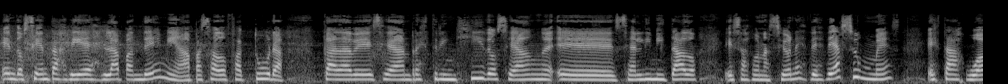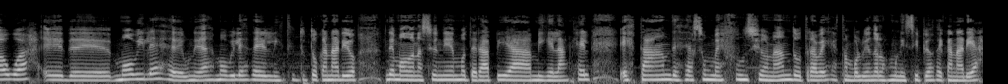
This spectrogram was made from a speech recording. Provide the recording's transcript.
en 210. La pandemia ha pasado factura cada vez se han restringido, se han, eh, se han limitado esas donaciones. Desde hace un mes, estas guaguas eh, de móviles, de unidades móviles del Instituto Canario de Modonación y Hemoterapia Miguel Ángel, están desde hace un mes funcionando otra vez, están volviendo a los municipios de Canarias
